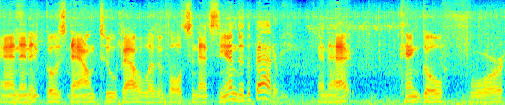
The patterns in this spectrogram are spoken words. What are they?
and then it goes down to about 11 volts and that's the end of the battery and that can go for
